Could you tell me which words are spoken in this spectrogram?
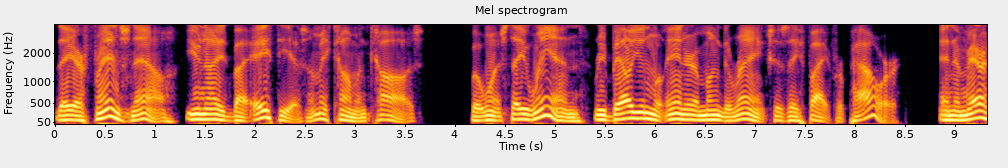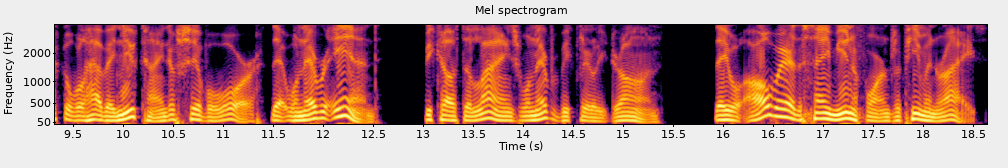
They are friends now, united by atheism, a common cause. But once they win, rebellion will enter among the ranks as they fight for power, and America will have a new kind of civil war that will never end because the lines will never be clearly drawn. They will all wear the same uniforms of human rights,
